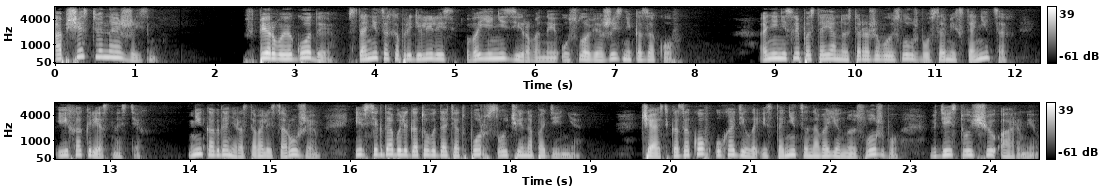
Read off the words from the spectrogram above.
Общественная жизнь. В первые годы в станицах определились военизированные условия жизни казаков. Они несли постоянную сторожевую службу в самих станицах и их окрестностях, никогда не расставались с оружием и всегда были готовы дать отпор в случае нападения. Часть казаков уходила из станицы на военную службу в действующую армию.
